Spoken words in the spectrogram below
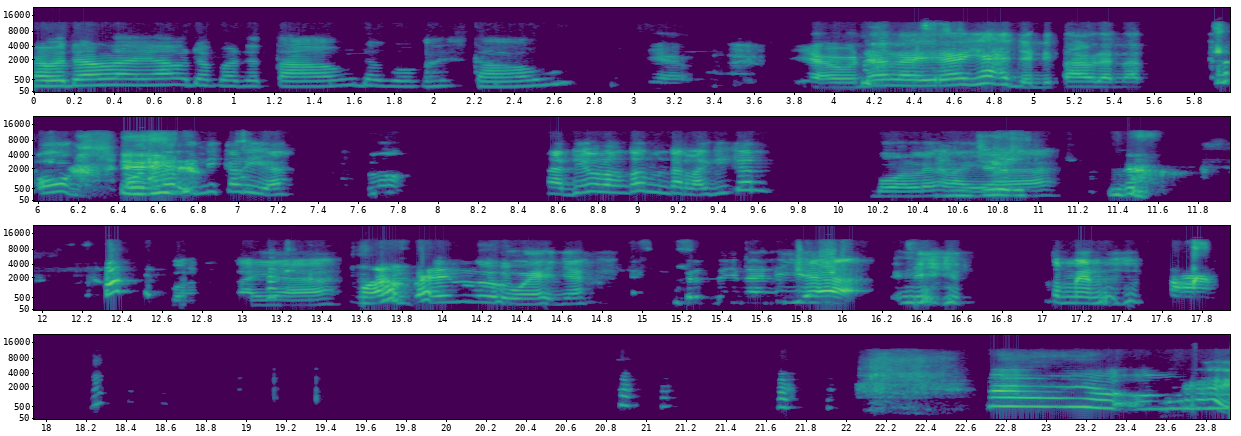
Ya udahlah ya, udah pada tahu, udah gue kasih tahu. Ya udahlah ya, ya jadi tahu dan Oh, oh ntar ini kali ya. Lu Nadia ulang tahun bentar lagi kan? Boleh lah Anjir. ya. Boleh lah ya. Ngapain lu? Kuenya. Birthday Nadia. Ini semen. ya Allah.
